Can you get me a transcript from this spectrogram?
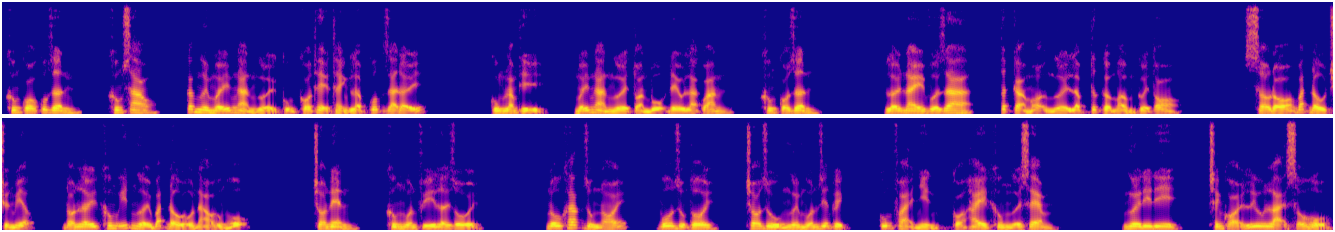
Không có quốc dân, không sao, các ngươi mấy ngàn người cũng có thể thành lập quốc gia đấy. Cùng lắm thì, mấy ngàn người toàn bộ đều là quan, không có dân. Lời này vừa ra, tất cả mọi người lập tức cầm ẩm cười to. Sau đó bắt đầu chuyên miệng, đón lấy không ít người bắt đầu ồn ào ủng hộ. Cho nên, không muốn phí lời rồi. Nô khác dùng nói, vô dụng thôi, cho dù ngươi muốn diễn kịch, cũng phải nhìn có hay không người xem. Ngươi đi đi, tránh khỏi lưu lại xấu hổ.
